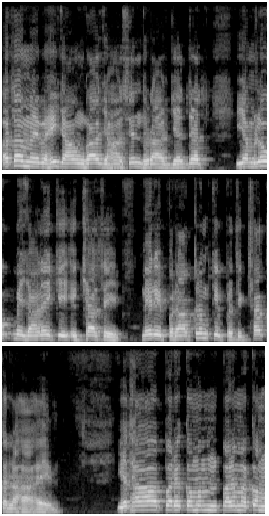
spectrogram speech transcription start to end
अतः मैं वही जाऊँगा जहाँ सिंधुराज जयद्रथ यमलोक में जाने की इच्छा से मेरे पराक्रम की प्रतीक्षा कर रहा है। यथा परकम परमकम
